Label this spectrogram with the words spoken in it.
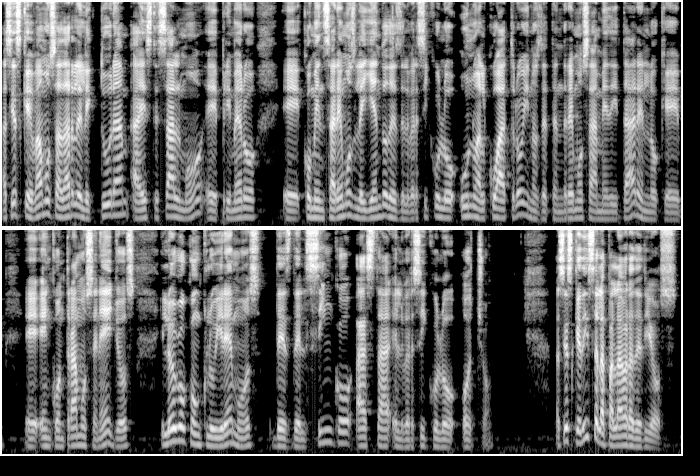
Así es que vamos a darle lectura a este salmo. Eh, primero eh, comenzaremos leyendo desde el versículo 1 al 4 y nos detendremos a meditar en lo que eh, encontramos en ellos y luego concluiremos desde el 5 hasta el versículo 8. Así es que dice la palabra de Dios,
